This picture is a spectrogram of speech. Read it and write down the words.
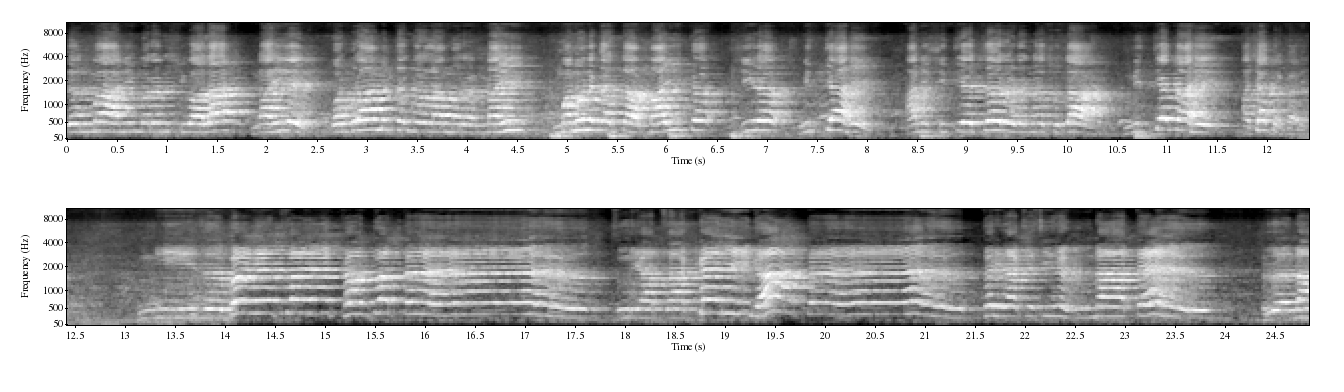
जन्म आणि मरण शिवाला नाहीये. परभुरामचंद्राला मरण नाही. म्हणून करता माईक शिर नित्य आहे. आणि सीतेचं रडणं सुद्धा नित्यच आहे अशा प्रकारे. निज बळेचा खबत सूर्याचा करी घात तरी राक्षसी रघुनाथ रणा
